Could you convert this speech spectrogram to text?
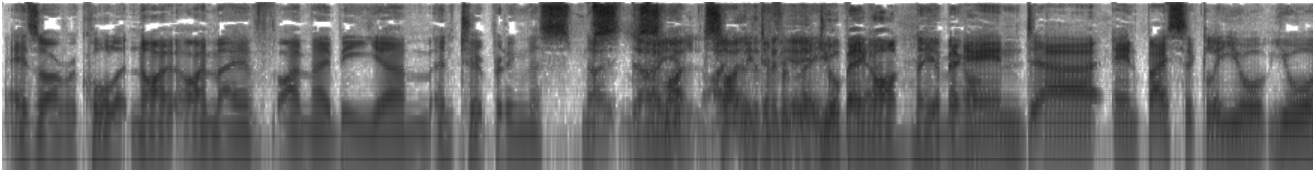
as I recall it. And I, I may have I may be um, interpreting this No, no, slight- slightly the video differently. You're bang on. No, you're bang on. And uh, and basically your your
